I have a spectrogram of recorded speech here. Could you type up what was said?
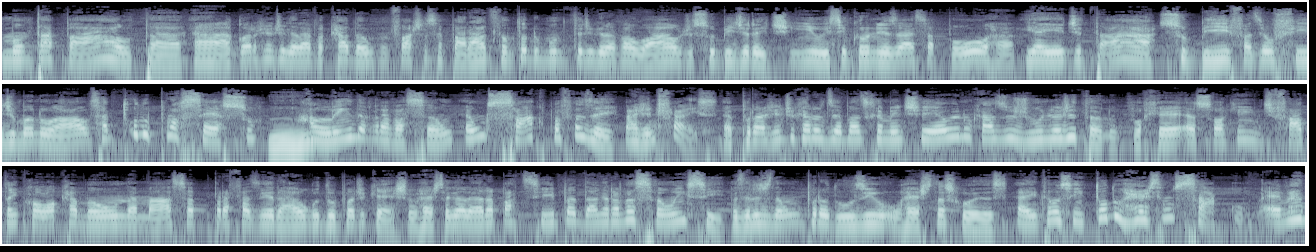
montar pauta. Ah, agora a gente grava cada um com faixa separada, então todo mundo tem de gravar o áudio, subir direitinho e sincronizar essa porra. E aí editar, subir, fazer o feed manual, sabe? Todo o processo, uhum. além da gravação, é um saco para fazer. A gente faz. É por a gente, eu quero dizer basicamente eu e no caso o Júnior editando, porque é só quem de fato coloca a mão na massa para fazer algo do podcast. O resto da galera participa da gravação em si, mas eles não produzem o resto das coisas. É, então assim, todo o resto é um saco, é verdade.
